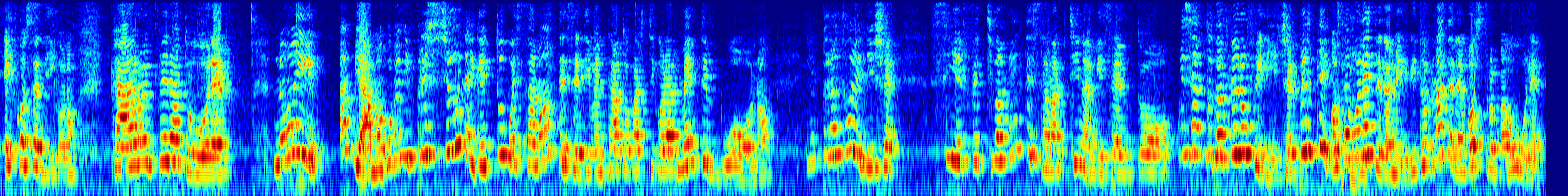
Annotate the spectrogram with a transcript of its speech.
E cosa dicono? Caro imperatore, noi abbiamo come l'impressione che tu questa notte sei diventato particolarmente buono. L'imperatore dice, sì, effettivamente stamattina mi sento, mi sento davvero felice. Perché cosa volete da me? Ritornate nel vostro baule.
